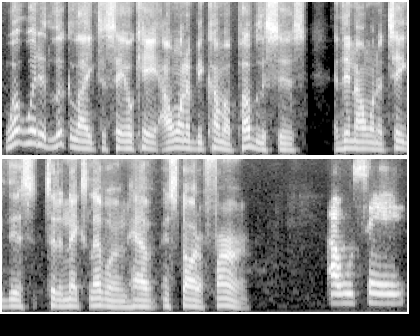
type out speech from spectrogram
what would it look like to say, okay, I want to become a publicist and then I want to take this to the next level and have and start a firm? I would say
